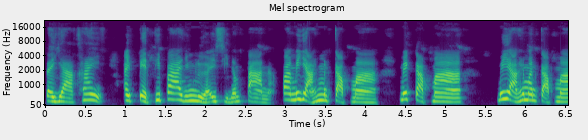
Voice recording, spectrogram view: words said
แต่อยากให้ไอเป็ดที่ป้ายังเหลือไอสีน้ำตาลอะป้าไม่อยากให้มันกลับมา ไม่กลับมา ไม่อยากให้มันกลับมา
